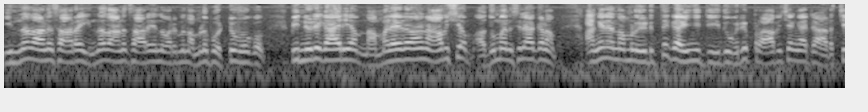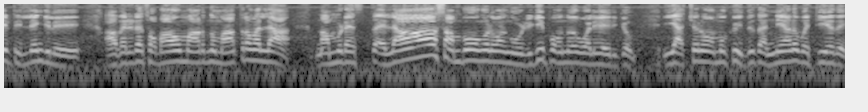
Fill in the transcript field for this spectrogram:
ഇന്നതാണ് സാറേ ഇന്നതാണ് സാറേ എന്ന് പറയുമ്പോൾ നമ്മൾ പെട്ടുപോകും. പിന്നെ ഒരു കാര്യം നമ്മളേതാണ് ആവശ്യം അതും മനസ്സിലാക്കണം. അങ്ങനെ നമ്മൾ എടുത്തു കഴിഞ്ഞിട്ട് ഇത് ഒരു പ്രാവശ്യം കാറ്റ് അടച്ചിട്ടില്ലെങ്കിൽ അവരുടെ സ്വഭാവം മാറുന്നു മാത്രമല്ല നമ്മുടെ എല്ലാ സംഭവങ്ങളും അങ്ങ് ഒഴുകി പോകുന്നത് പോലെയായിരിക്കും. ഈ അച്ഛനും അമ്മക്കും ഇത് തന്നെയാണ് പറ്റിയത്.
